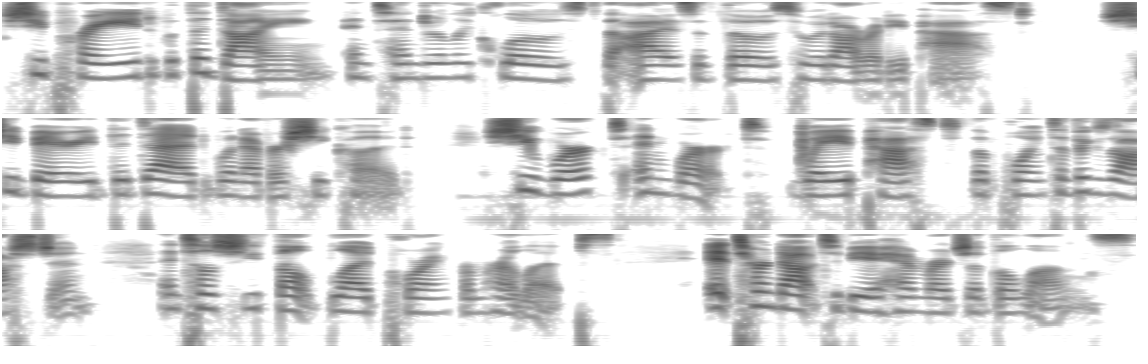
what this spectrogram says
She prayed with the dying and tenderly closed the eyes of those who had already passed. She buried the dead whenever she could. She worked and worked, way past the point of exhaustion, until she felt blood pouring from her lips. It turned out to be a hemorrhage of the lungs.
